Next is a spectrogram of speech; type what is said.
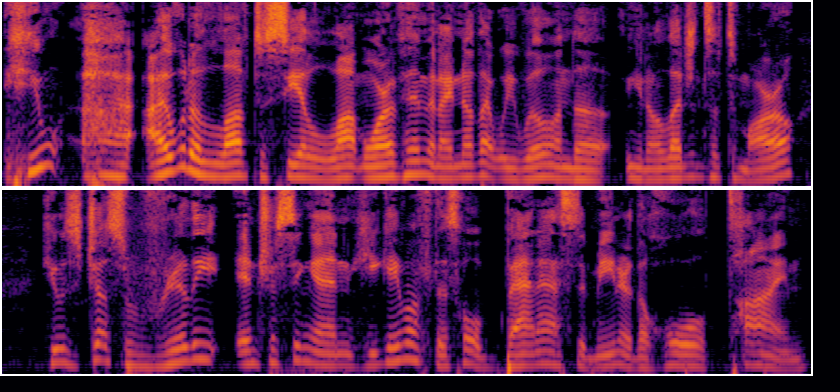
He, uh, I would have loved to see a lot more of him, and I know that we will on the you know Legends of Tomorrow. He was just really interesting, and he gave off this whole badass demeanor the whole time.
